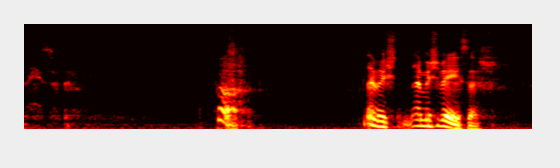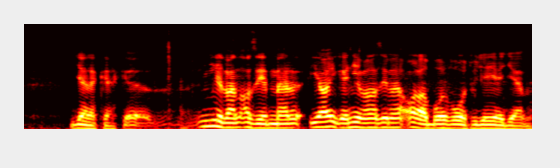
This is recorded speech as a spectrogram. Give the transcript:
Nézzük. Ah, nem is, nem is vészes. Gyerekek. Nyilván azért, mert, ja igen, nyilván azért, mert alapból volt ugye jegyem.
